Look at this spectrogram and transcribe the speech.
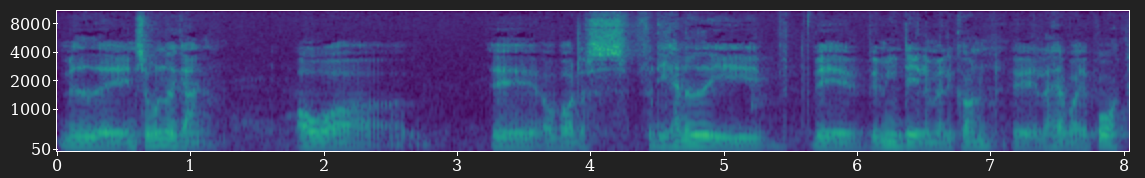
med øh, en solnedgang over øh, og hvor der, fordi hernede i, ved, ved min del af Malikon, øh, eller her hvor jeg bor,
